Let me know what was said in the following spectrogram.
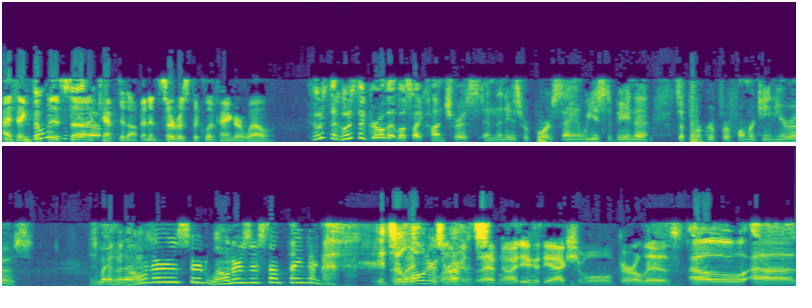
I think that this uh, kept it up and it serviced the cliffhanger well. Who's the Who's the girl that looks like Huntress in the news report saying we used to be in a support group for former teen heroes? Does anybody know who that is? Loners or loners or something? It's a loner's But reference. I have no idea who the actual girl is. Oh, uh,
